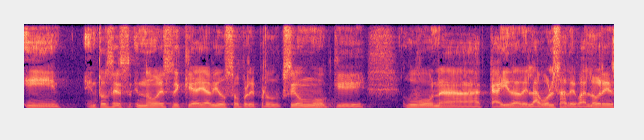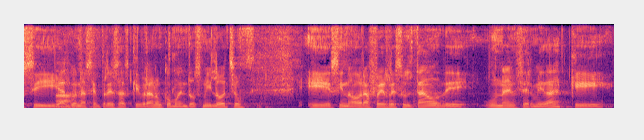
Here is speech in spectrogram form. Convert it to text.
Y entonces no es de que haya habido sobreproducción o que hubo una caída de la bolsa de valores y ah. algunas empresas quebraron como en 2008, eh, sino ahora fue resultado de una enfermedad que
